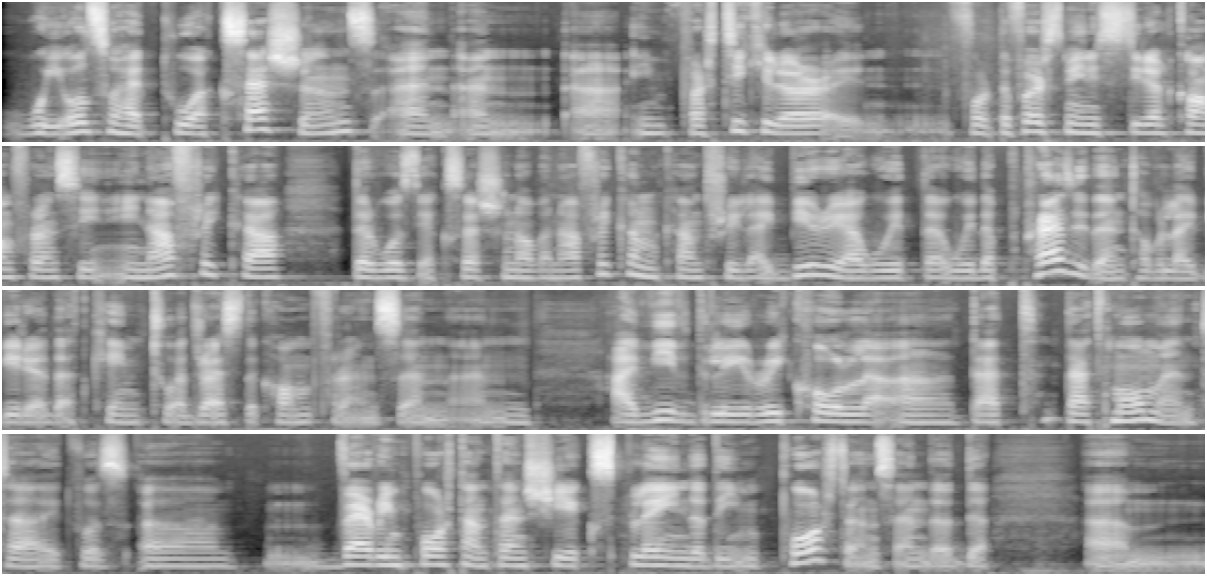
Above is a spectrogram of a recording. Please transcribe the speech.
We also had two accessions, and, and uh, in particular, in, for the first ministerial conference in, in Africa, there was the accession of an African country, Liberia, with, with the president of Liberia that came to address the conference and, and I vividly recall uh, that that moment. Uh, it was uh, very important, and she explained the importance and the, um,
